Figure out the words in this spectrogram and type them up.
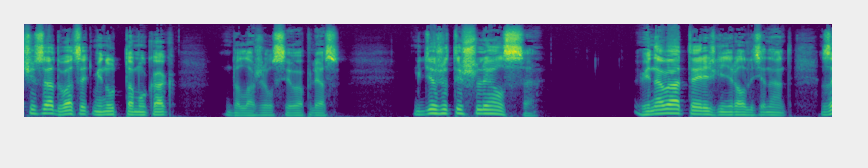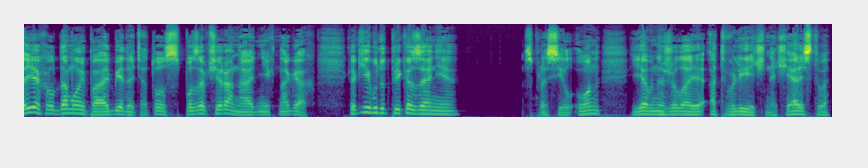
часа двадцать минут тому как», — доложил Севопляс. «Где же ты шлялся?» «Виноват, товарищ генерал-лейтенант. Заехал домой пообедать, а то с позавчера на одних ногах. Какие будут приказания?» — спросил он, явно желая отвлечь начальство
